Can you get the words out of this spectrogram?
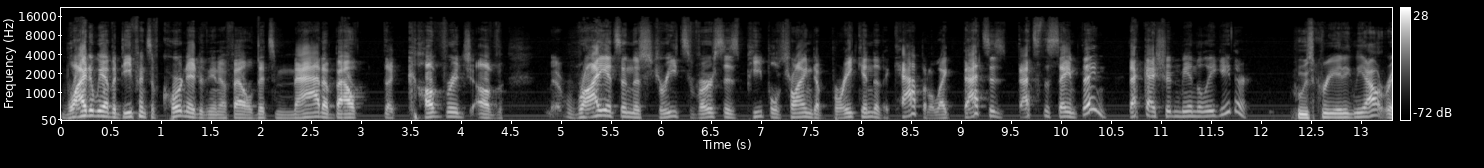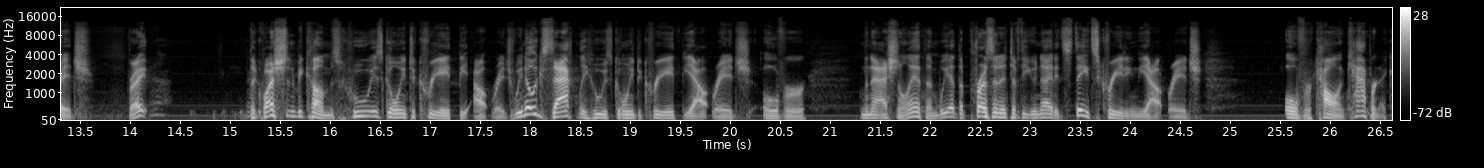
why do we have a defensive coordinator in the NFL that's mad about the coverage of riots in the streets versus people trying to break into the Capitol? Like, that's his, that's the same thing. That guy shouldn't be in the league either who's creating the outrage, right? The question becomes who is going to create the outrage? We know exactly who is going to create the outrage over the national anthem. We had the president of the United States creating the outrage over Colin Kaepernick.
